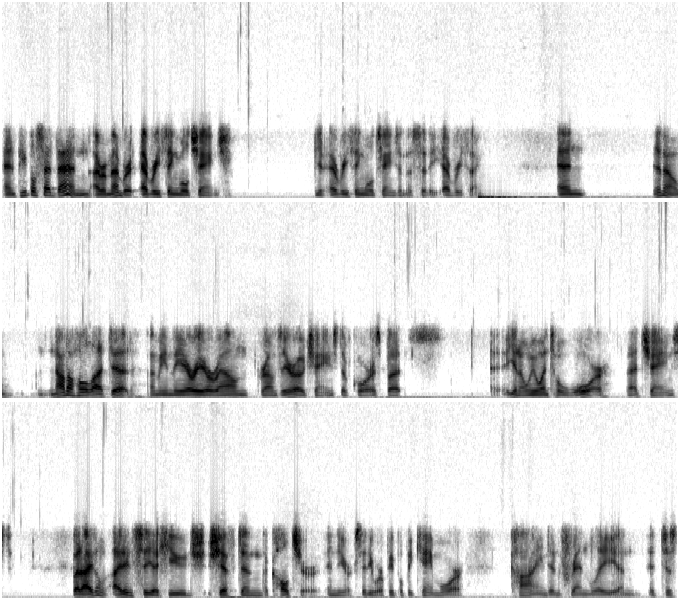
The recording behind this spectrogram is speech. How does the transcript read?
and people said then i remember it everything will change you know, everything will change in the city, everything. And, you know, not a whole lot did. I mean, the area around Ground Zero changed, of course, but, you know, we went to war. That changed. But I don't, I didn't see a huge shift in the culture in New York City where people became more kind and friendly. And it just,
